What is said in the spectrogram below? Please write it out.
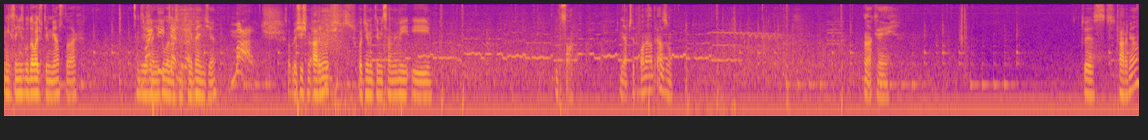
Nie chcę nic budować w tych miastach. Gdyż za niedługo nas nie będzie. Co, wyszliśmy armią, wchodzimy tymi samymi i... I co? Na czerwone od razu. Okej. Tu jest armia?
